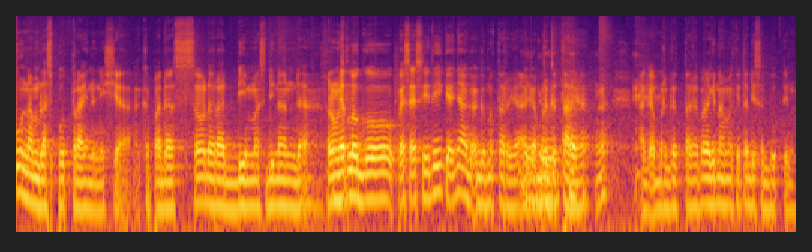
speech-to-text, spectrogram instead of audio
U16 Putra Indonesia kepada saudara Dimas Dinanda. Kalau ngeliat logo PSSI ini kayaknya agak gemetar ya, agak bergetar ya, Hah? agak bergetar apalagi nama kita disebutin.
